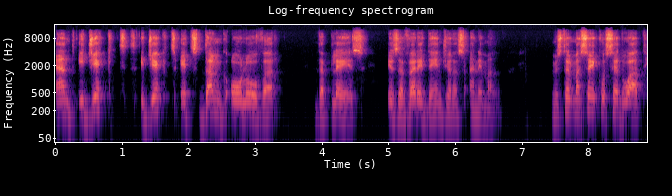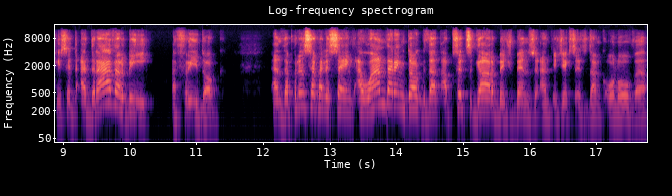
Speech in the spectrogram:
and ejects ejects its dung all over the place is a very dangerous animal. Mr. Maseko said what? He said, I'd rather be a free dog. And the principal is saying, a wandering dog that upsets garbage bins and ejects its dung all over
